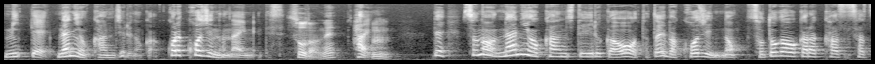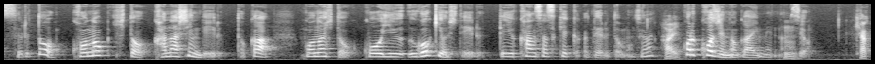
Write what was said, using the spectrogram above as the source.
見て何を感じるのか。これ個人の内面です。そうだね。はい。うん。でその何を感じているかを例えば個人の外側から観察するとこの人悲しんでいるとかこの人こういう動きをしているっていう観察結果が出ると思うんですよね。はい。これ個人の外面なんですよ。客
